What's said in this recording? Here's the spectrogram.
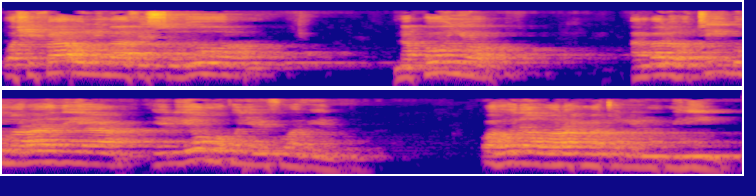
Wa lima fi sudur na ponyo ambalo hutibu maradhi ya yaliyomo kwenye vifua vyenu. Wa huda wa rahmatun lilmu'minin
